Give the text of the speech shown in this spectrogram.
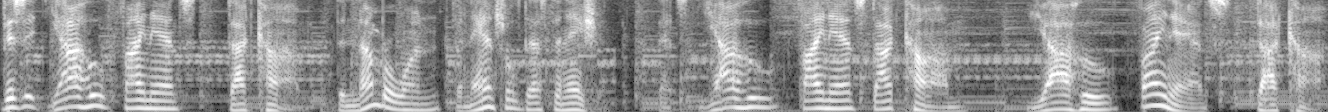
Visit yahoofinance.com, the number one financial destination. That's yahoofinance.com, yahoofinance.com.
